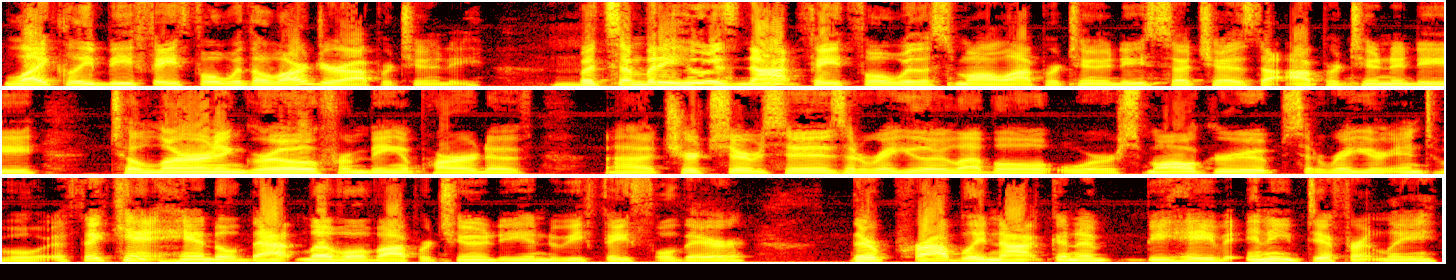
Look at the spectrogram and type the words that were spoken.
likely be faithful with a larger opportunity. Hmm. But somebody who is not faithful with a small opportunity, such as the opportunity to learn and grow from being a part of uh, church services at a regular level or small groups at a regular interval, if they can't handle that level of opportunity and to be faithful there, they're probably not going to behave any differently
